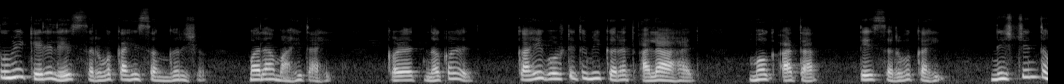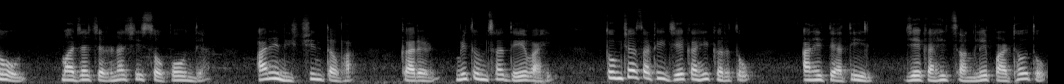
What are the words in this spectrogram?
तुम्ही केलेले सर्व काही संघर्ष मला माहीत आहे. कळत न कळत काही गोष्टी तुम्ही करत आला आहात. मग आता ते सर्व काही निश्चिंत होऊन माझ्या चरणाशी सोपवून द्या आणि निश्चिंत व्हा कारण मी तुमचा देव आहे. तुमच्यासाठी जे काही करतो आणि त्यातील जे काही चांगले पाठवतो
